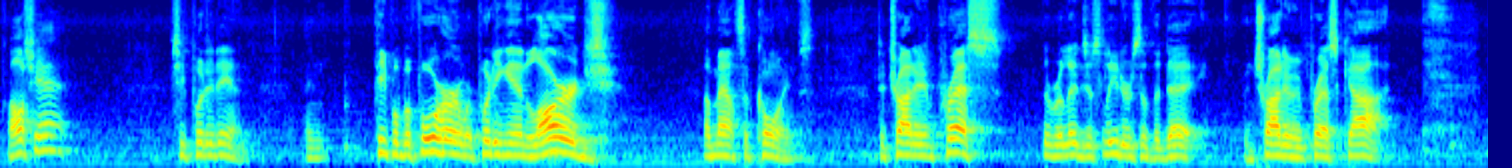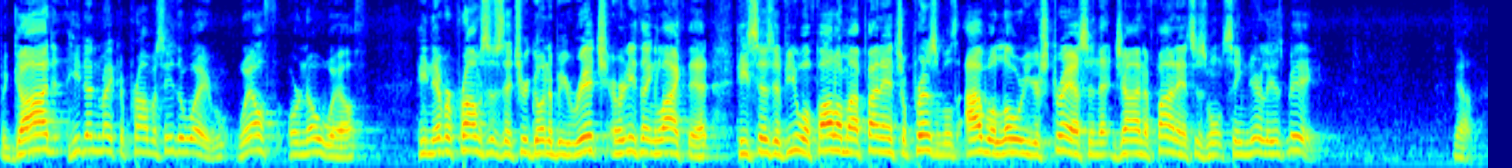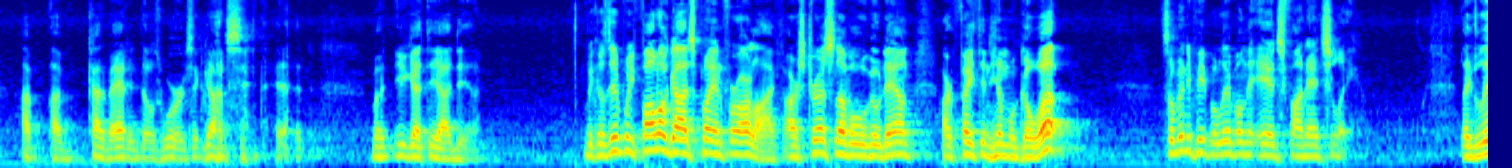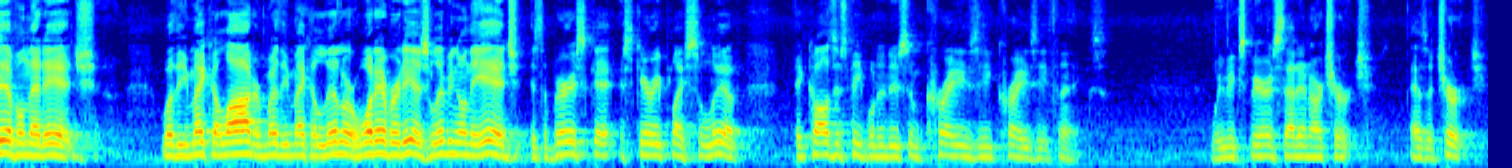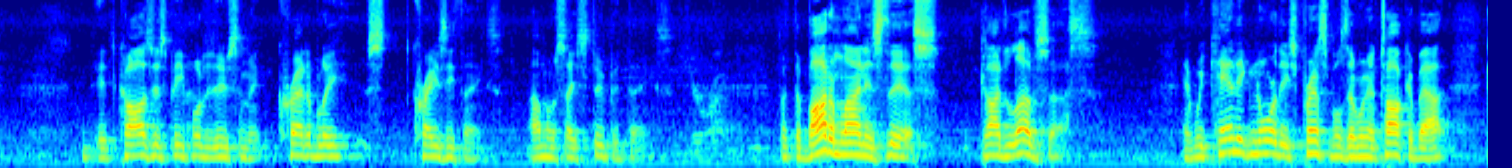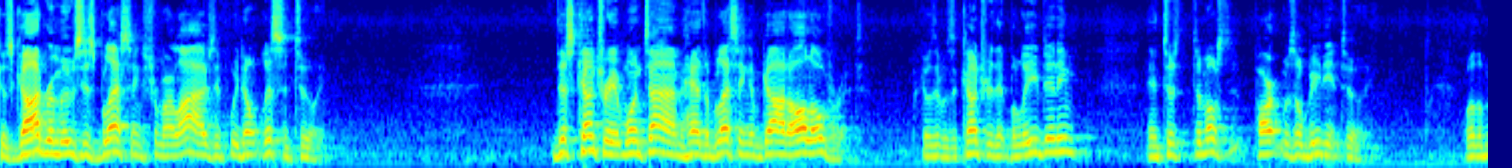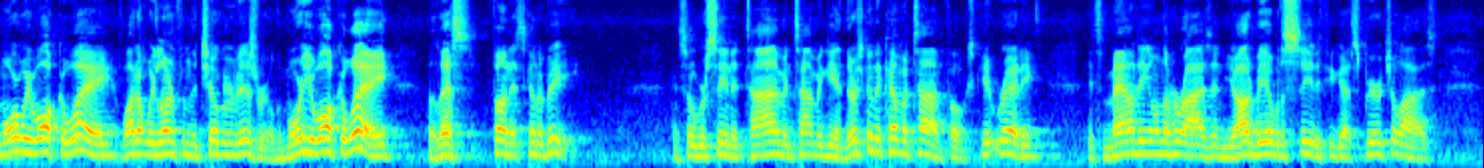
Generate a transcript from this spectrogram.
All she had she put it in. And people before her were putting in large amounts of coins to try to impress the religious leaders of the day and try to impress God. But God, He doesn't make a promise either way, wealth or no wealth. He never promises that you're going to be rich or anything like that. He says, if you will follow my financial principles, I will lower your stress, and that giant of finances won't seem nearly as big. Now, I've, I've kind of added those words that God said that, but you got the idea. Because if we follow God's plan for our life, our stress level will go down, our faith in Him will go up. So many people live on the edge financially. They live on that edge whether you make a lot or whether you make a little or whatever it is, living on the edge is a very scary place to live. It causes people to do some crazy, crazy things. We've experienced that in our church as a church. It causes people to do some incredibly crazy things. I'm going to say stupid things. But the bottom line is this God loves us. And we can't ignore these principles that we're going to talk about because God removes his blessings from our lives if we don't listen to him. This country at one time had the blessing of God all over it because it was a country that believed in him and to, to most part was obedient to him. Well, the more we walk away, why don't we learn from the children of Israel? The more you walk away, the less fun it's going to be. And so we're seeing it time and time again. There's going to come a time, folks, get ready. It's mounting on the horizon. You ought to be able to see it if you've got spiritual eyes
